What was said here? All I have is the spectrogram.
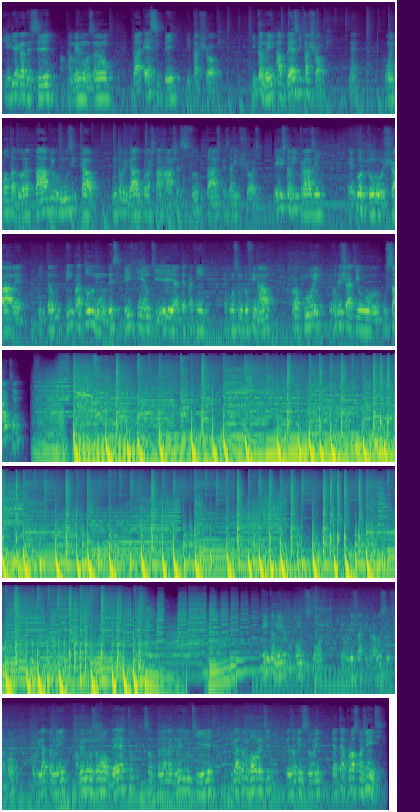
Queria agradecer ao meu irmãozão da SP Guitar Shop e também a Best Guitar Shop, né? com a importadora W Musical. Muito obrigado pelas tarraxas fantásticas da Ripshot. Eles também trazem é, Gotô, Schaller, então tem para todo mundo, desde, desde quem é luthier até para quem é consumidor final. Procurem, eu vou deixar aqui o, o site, né? Também meu cupom de desconto, que eu vou deixar aqui para vocês, tá bom? Obrigado também ao meu irmãozão Roberto Santana, grande luthier. Obrigadão, Robert. Deus abençoe e até a próxima, gente.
